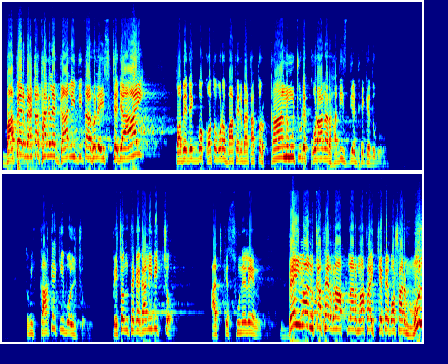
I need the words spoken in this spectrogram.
বাপের বেটা থাকলে গালি দিতে হলে ইস্টে যায় তবে দেখব কত বড় বাপের বেটা তোর কান মুচুড়ে কোরআন আর হাদিস দিয়ে ঢেকে দেব। তুমি কাকে কি বলছো? পেছন থেকে গালি দিচ্ছ? আজকে শুনেলেন বেইমান কাফেররা আপনার মাথায় চেপে বসার মূল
